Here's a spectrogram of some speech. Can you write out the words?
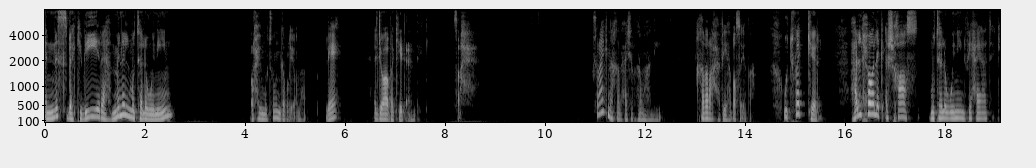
النسبة كبيرة من المتلونين راح يموتون قبل يومهم. ليه؟ الجواب أكيد عندك. صح. وش رأيك ناخذ عشر ثواني؟ ناخذ راحة فيها بسيطة. وتفكر هل حولك أشخاص متلونين في حياتك؟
